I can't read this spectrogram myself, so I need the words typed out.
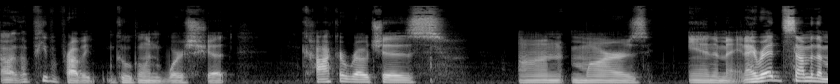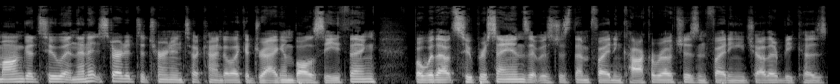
Oh, the people probably googling worse shit. Cockroaches on Mars anime. And I read some of the manga too, and then it started to turn into kind of like a Dragon Ball Z thing, but without Super Saiyans. It was just them fighting cockroaches and fighting each other because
